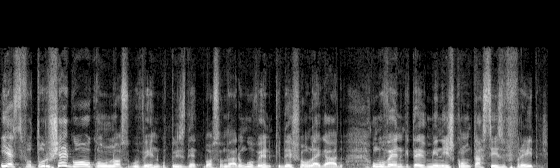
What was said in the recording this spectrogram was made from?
E esse futuro chegou com o nosso governo, com o presidente Bolsonaro, um governo que deixou um legado, um governo que teve ministro como Tarcísio Freitas,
